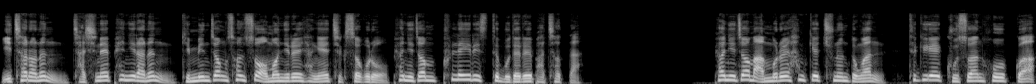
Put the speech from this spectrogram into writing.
이찬원은 자신의 팬이라는 김민정 선수 어머니를 향해 즉석으로 편의점 플레이리스트 무대를 바쳤다. 편의점 안무를 함께 추는 동안 특유의 구수한 호흡과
